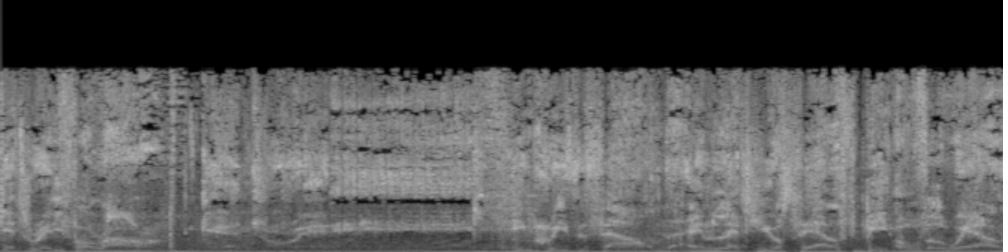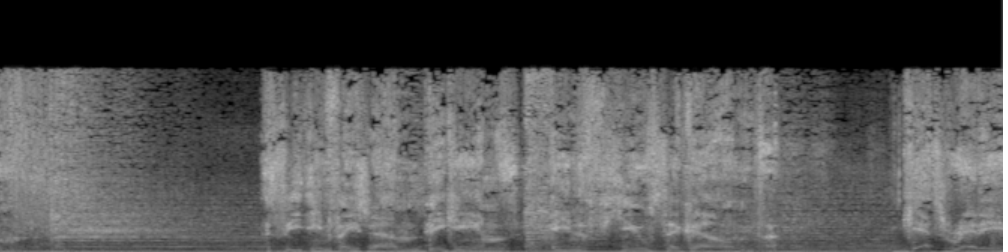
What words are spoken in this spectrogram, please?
Get ready for roar. Get. Increase the sound and let yourself be overwhelmed. The invasion begins in a few seconds. Get ready.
